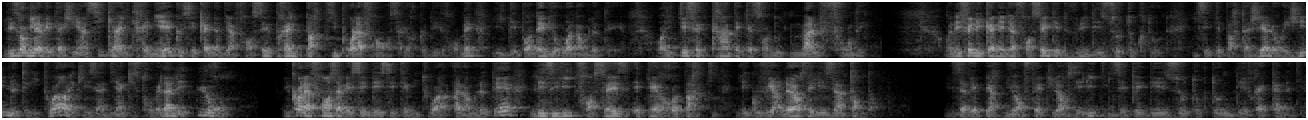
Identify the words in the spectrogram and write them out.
Les Anglais avaient agi ainsi car ils craignaient que ces Canadiens français prennent parti pour la France, alors que désormais ils dépendaient du roi d'Angleterre. En réalité, cette crainte était sans doute mal fondée. En effet, les Canadiens français étaient devenus des autochtones. Ils s'étaient partagés à l'origine le territoire avec les Indiens qui se trouvaient là, les Hurons. Et quand la France avait cédé ses territoires à l'Angleterre, les élites françaises étaient reparties, les gouverneurs et les intendants. Ils avaient perdu en fait leurs élites, ils étaient des autochtones, des vrais Canadiens.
